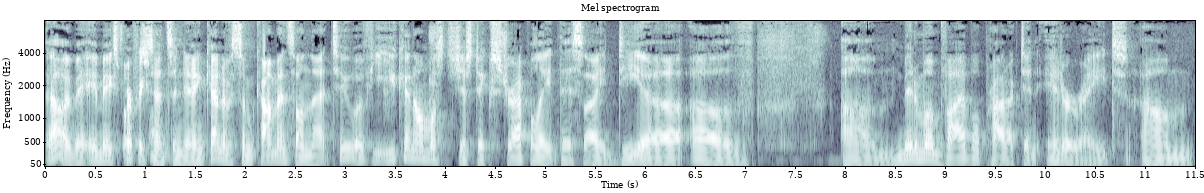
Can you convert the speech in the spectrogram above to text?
Oh, it, it makes perfect sense. And, and, kind of some comments on that too. Of you, you can almost just extrapolate this idea of um, minimum viable product and iterate. Um,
